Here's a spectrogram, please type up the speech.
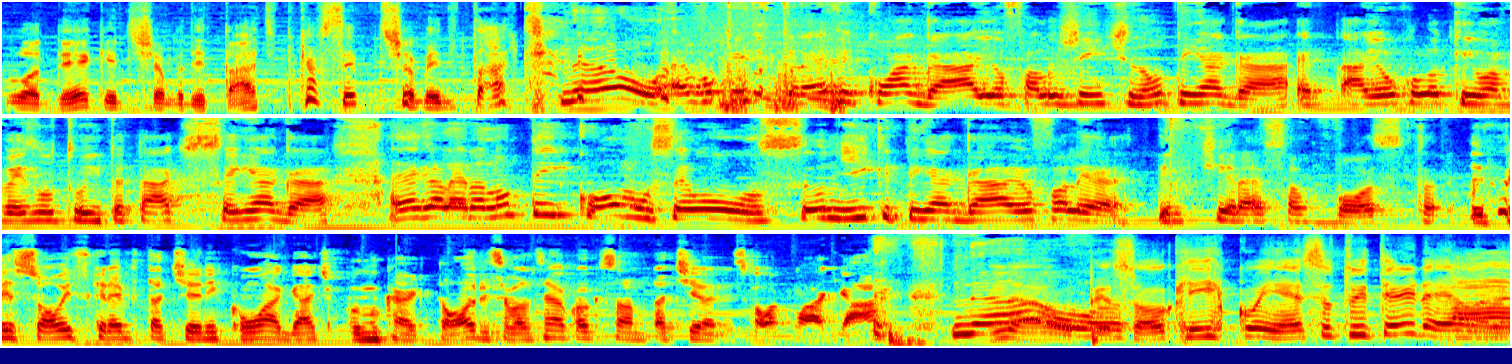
tu odeia que te chama de Tati? Porque eu sempre te chamei de Tati. Não, é porque escreve com H e eu falo, gente, não tem H. É- aí eu coloquei uma vez no Twitter, Tati sem H. Aí a galera, não tem como, seu, seu nick tem H. Eu falei, é, tem que tirar essa bosta. O pessoal escreve Tatiane com H, tipo, no cartório. Você fala assim, ah, qual que é o seu nome, Tatiane? Eles colocam um H. Não, Não, o pessoal que conhece o Twitter dela, Ah,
